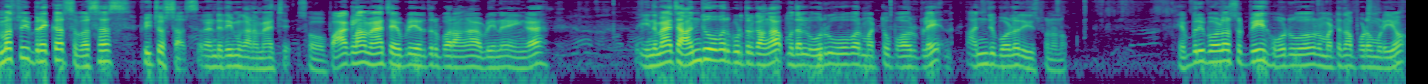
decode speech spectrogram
MSP breakers versus future stars ரெண்டு டீமுக்கான மேட்ச் ஸோ பார்க்கலாம் மேட்ச்சை எப்படி எடுத்துகிட்டு போகிறாங்க அப்படின்னு இங்கே. இந்த மேட்ச் அஞ்சு ஓவர் கொடுத்துருக்காங்க. முதல் ஒரு ஓவர் மட்டும் பவர் பிளே அஞ்சு பவுலர் யூஸ் பண்ணணும். எவ்ரி பவுலர் சுட் பி ஒரு ஓவர் மட்டும்தான் போட முடியும்.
